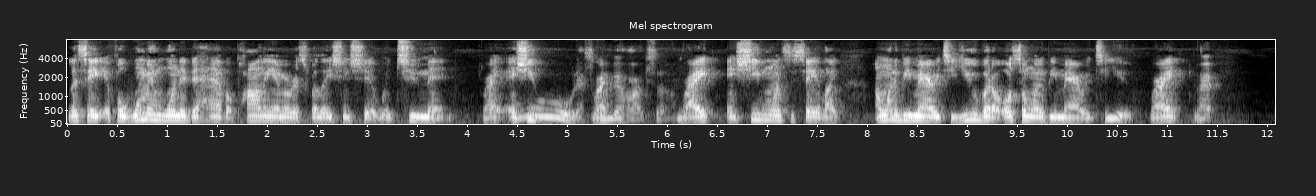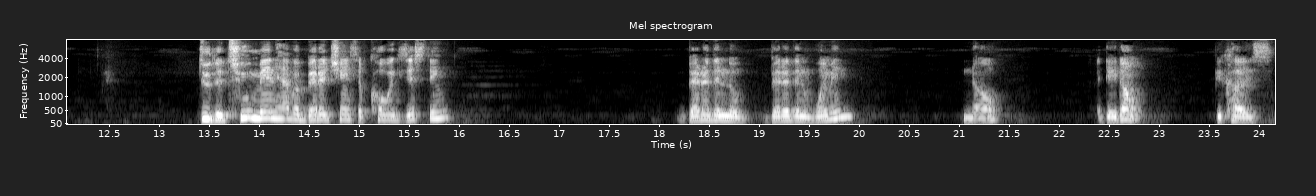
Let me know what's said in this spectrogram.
let's say if a woman wanted to have a polyamorous relationship with two men, right? And she Ooh, that's right. gonna be a hard sell. right? And she wants to say like, I want to be married to you, but I also want to be married to you, right? Right. Do the two men have a better chance of coexisting? Better than the better than women? No. They don't. Because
